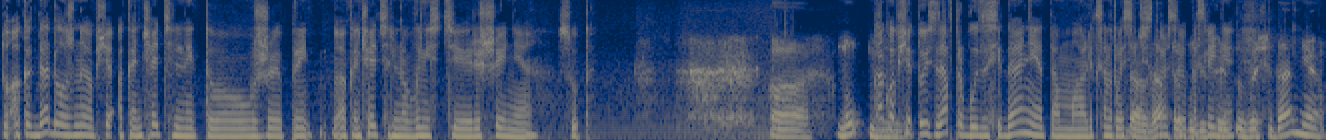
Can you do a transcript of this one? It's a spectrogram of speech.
Ну а когда должны вообще окончательно то уже при... окончательно вынести решение суд? А, ну, как вообще, то есть завтра будет заседание, там Александр Васильевич да, скажет свое последнее? заседание,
